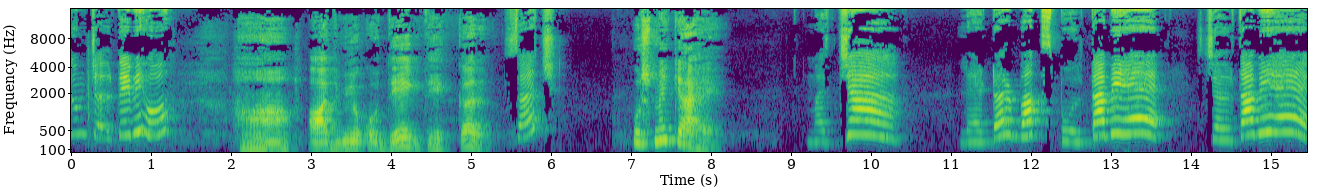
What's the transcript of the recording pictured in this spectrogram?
तुम चलते भी हो? हाँ आदमियों को देख देख कर। सच? उसमें क्या है? मज्जा! लेटर बॉक्स बोलता भी है चलता भी है।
